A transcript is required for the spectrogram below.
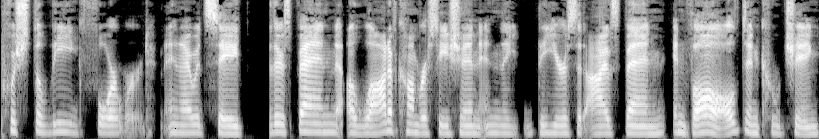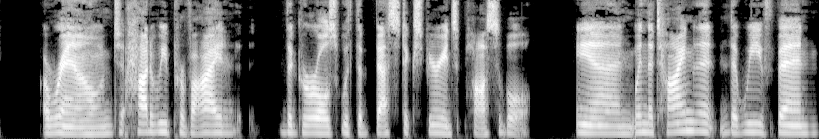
push the league forward. And I would say there's been a lot of conversation in the, the years that I've been involved in coaching around how do we provide the girls with the best experience possible and in the time that, that we've been,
